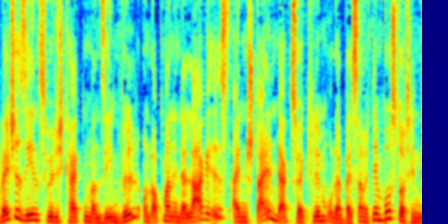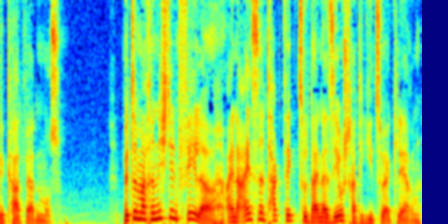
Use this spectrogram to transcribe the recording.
welche Sehenswürdigkeiten man sehen will und ob man in der Lage ist, einen steilen Berg zu erklimmen oder besser mit dem Bus dorthin gekarrt werden muss. Bitte mache nicht den Fehler, eine einzelne Taktik zu deiner SEO-Strategie zu erklären.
